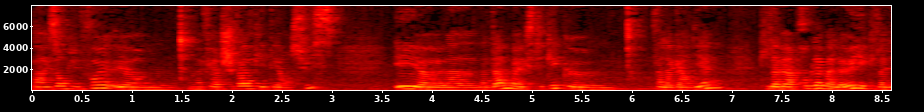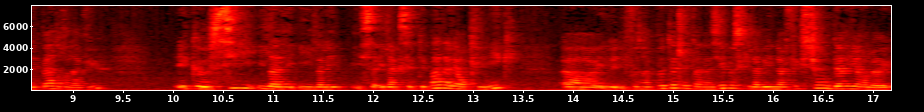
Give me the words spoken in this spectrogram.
par exemple, une fois, euh, on a fait un cheval qui était en Suisse, et euh, la, la dame m'a expliqué que, enfin la gardienne, qu'il avait un problème à l'œil et qu'il allait perdre la vue, et que si il allait, il allait, il, s- il acceptait pas d'aller en clinique, euh, il, il faudrait peut-être l'euthanasier parce qu'il avait une infection derrière l'œil.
